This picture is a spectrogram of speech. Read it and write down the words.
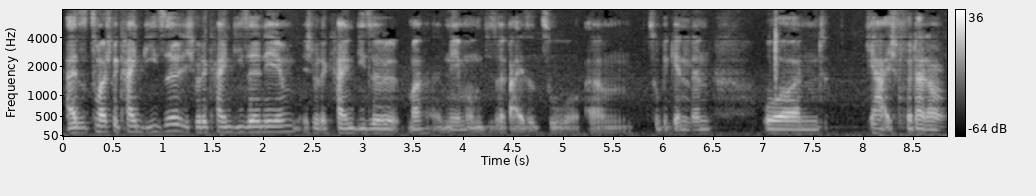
Also zum Beispiel kein Diesel. Ich würde keinen Diesel nehmen. Ich würde keinen Diesel nehmen, um diese Reise zu, ähm, zu beginnen. Und ja, ich würde halt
